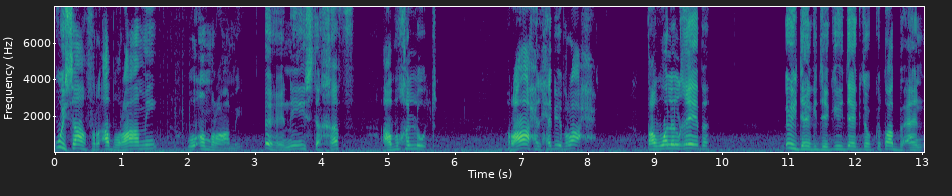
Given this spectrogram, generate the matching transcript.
ويسافر أبو رامي وأم رامي. هني استخف أبو خلود. راح الحبيب راح. طول الغيبة. يدقدق يدقدق طبعا.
